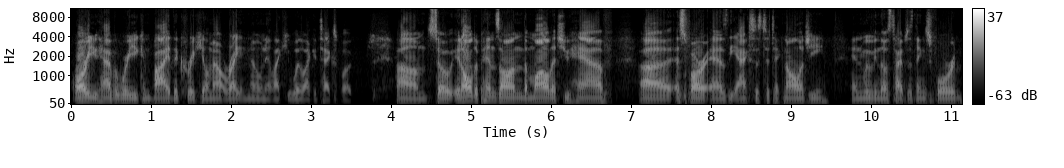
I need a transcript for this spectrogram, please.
or you have it where you can buy the curriculum outright and own it like you would like a textbook. Um, so it all depends on the model that you have uh, as far as the access to technology and moving those types of things forward.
